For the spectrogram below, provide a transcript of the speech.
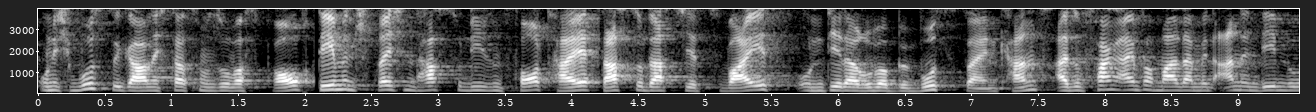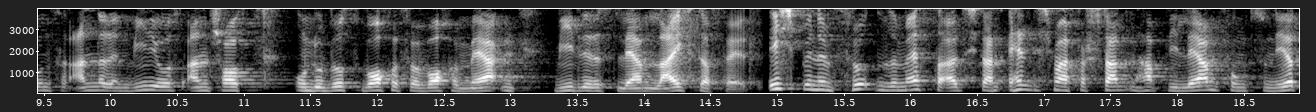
und ich wusste gar nicht, dass man sowas braucht. Dementsprechend hast du diesen Vorteil, dass du das jetzt weißt und dir darüber bewusst sein kannst. Also fang einfach mal damit an, indem du unsere anderen Videos anschaust und du wirst Woche für Woche merken, wie dir das Lernen leichter fällt. Ich bin im vierten Semester, als ich dann endlich mal verstanden habe, wie Lernen funktioniert,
